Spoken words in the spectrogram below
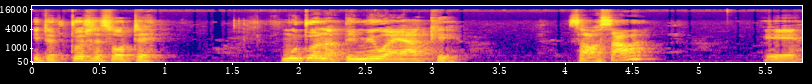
itatutosha sote, mtu anapimiwa yake, sawa sawa. Eh.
